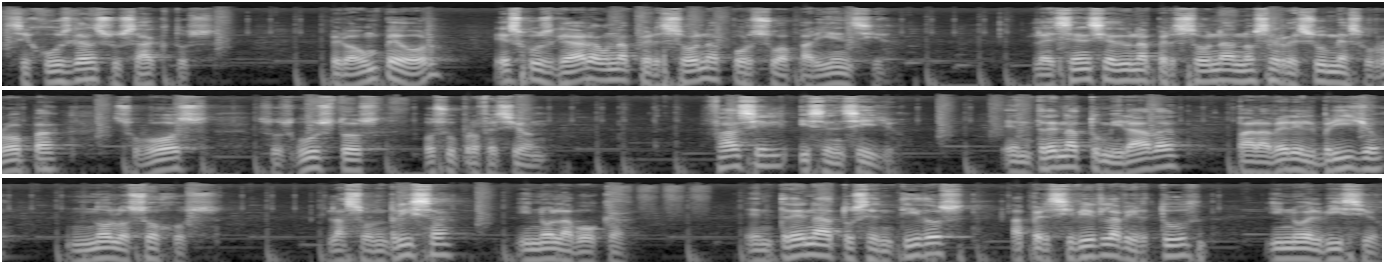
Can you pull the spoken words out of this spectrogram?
se juzgan sus actos. Pero aún peor es juzgar a una persona por su apariencia. La esencia de una persona no se resume a su ropa, su voz, sus gustos o su profesión. Fácil y sencillo. Entrena tu mirada para ver el brillo, no los ojos, la sonrisa y no la boca. Entrena a tus sentidos a percibir la virtud y no el vicio,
